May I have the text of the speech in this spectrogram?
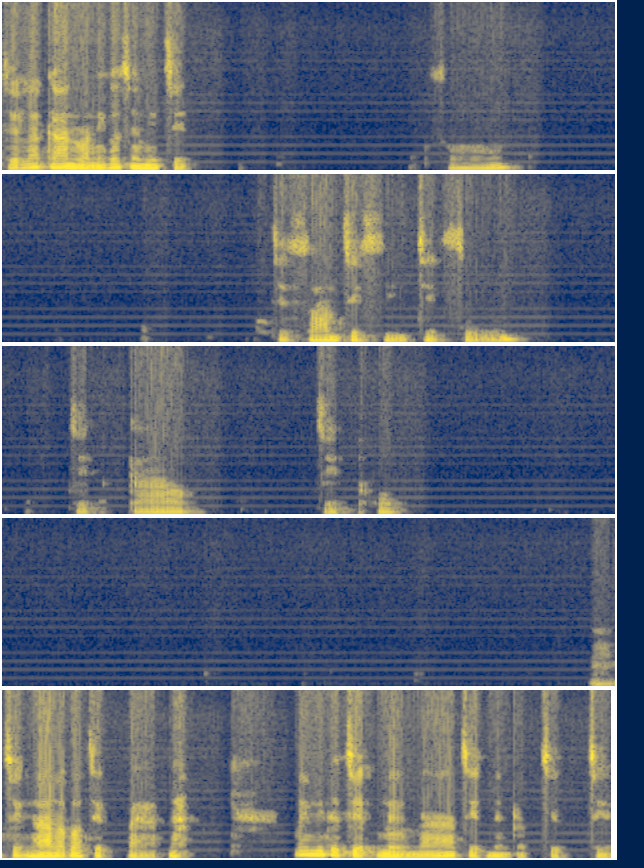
เจ็ดแล้วกันวันนี้ก็จะมีเจ็ด สอง เจ็ดสาม เจ็ดสี่ เจ็ดศูนย์ เจ็ดเก้า เจ็ดหก เจ็ดห้าแล้วก็เจ็ดแปดนะ ไม่มีแต่เจ็ดหนึ่งนะเจ็ดหนึ่งกับเจ็ดเจ็ด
